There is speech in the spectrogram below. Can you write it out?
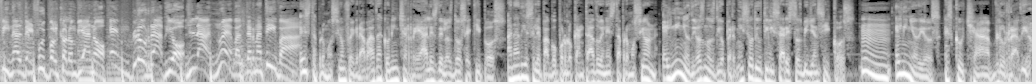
final del fútbol colombiano en Blue Radio, la nueva alternativa. Esta promoción fue grabada con hinchas reales de los dos equipos. A nadie se le pagó por lo cantado en esta promoción. El niño Dios nos dio permiso de utilizar estos villancicos. Mm, el niño Dios escucha Blue Radio,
